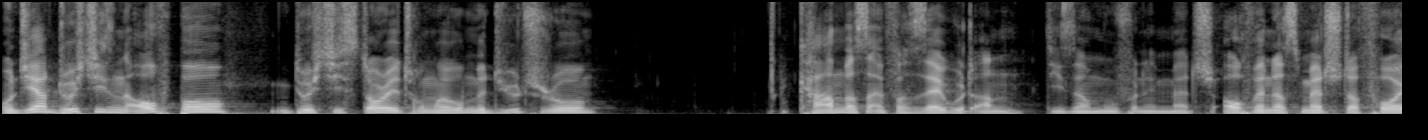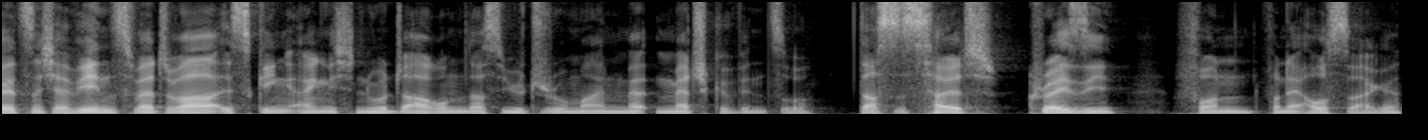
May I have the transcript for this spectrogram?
Und ja, durch diesen Aufbau, durch die Story drumherum mit Yujiro, kam das einfach sehr gut an, dieser Move in dem Match. Auch wenn das Match davor jetzt nicht erwähnenswert war, es ging eigentlich nur darum, dass Yujiro mein Match gewinnt. So. Das ist halt crazy von, von der Aussage.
